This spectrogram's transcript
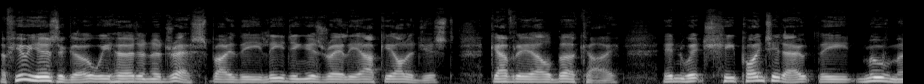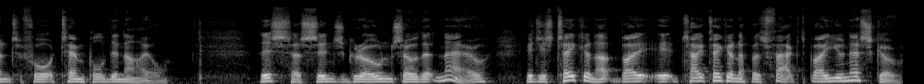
A few years ago, we heard an address by the leading Israeli archaeologist Gavriel Barkay, in which he pointed out the movement for temple denial. This has since grown so that now it is taken up by it, taken up as fact by UNESCO.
